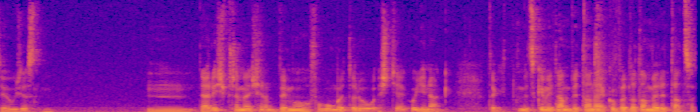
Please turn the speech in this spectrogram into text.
to je úžasný. Hmm, já když přemýšlím nad Wim Hofovou metodou ještě jako jinak, tak vždycky mi tam vytane jako vedle ta meditace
